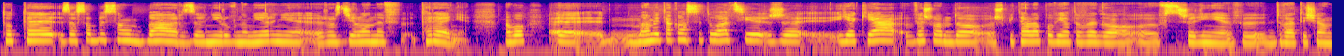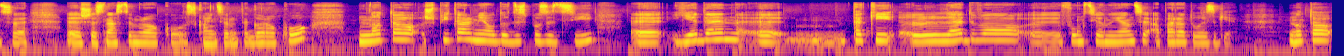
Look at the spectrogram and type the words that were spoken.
to te zasoby są bardzo nierównomiernie rozdzielone w terenie. No bo e, mamy taką sytuację, że jak ja weszłam do szpitala powiatowego w Strzelinie w 2016 roku, z końcem tego roku, no to szpital miał do dyspozycji e, jeden e, taki ledwo e, funkcjonujący aparat USG. No to,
